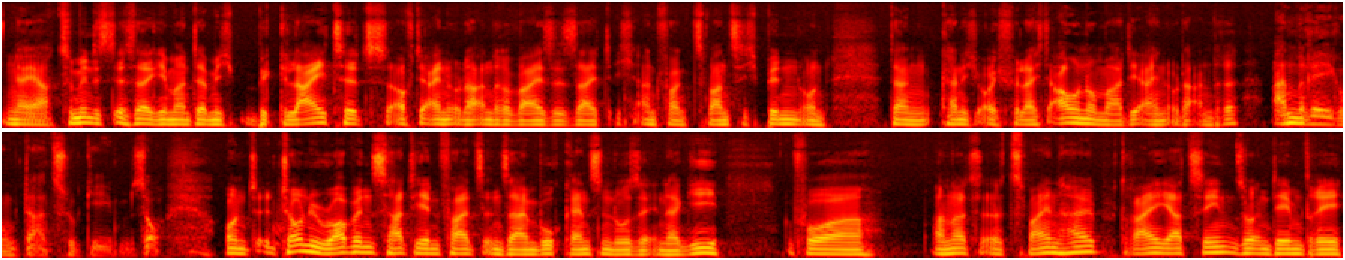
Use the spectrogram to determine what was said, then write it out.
naja, zumindest ist er jemand, der mich begleitet auf die eine oder andere Weise, seit ich Anfang 20 bin. Und dann kann ich euch vielleicht auch nochmal die ein oder andere Anregung dazu geben. So. Und Tony Robbins hat jedenfalls in seinem Buch Grenzenlose Energie vor äh, zweieinhalb, drei Jahrzehnten, so in dem Dreh,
